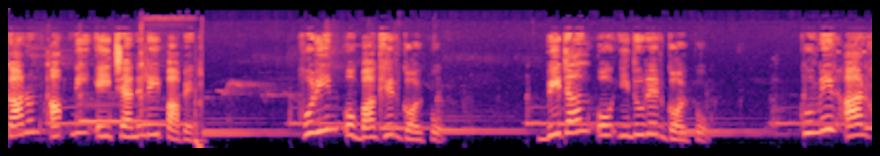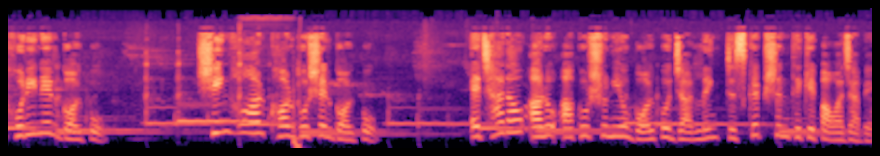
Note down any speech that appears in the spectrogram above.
কারণ আপনি এই চ্যানেলেই পাবেন। হরিণ ও বাঘের গল্প। বিড়াল ও ইঁদুরের গল্প। কুমির আর হরিণের গল্প। সিংহ আর খরগোশের গল্প। এছাড়াও আরও আকর্ষণীয় গল্প যার লিঙ্ক ডিসক্রিপশন থেকে পাওয়া যাবে।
